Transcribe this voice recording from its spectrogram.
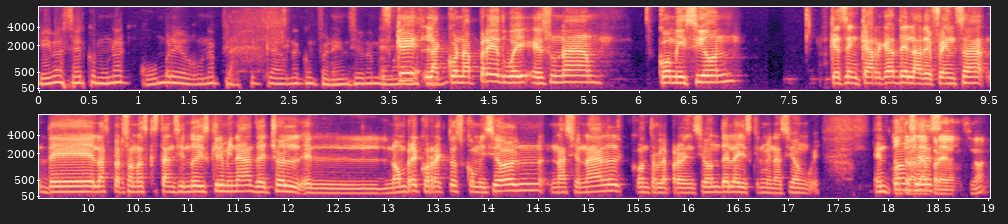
Que iba a ser como una cumbre o una plática, una conferencia, una Es que así, la. CONAPRED, güey, es una comisión que se encarga de la defensa de las personas que están siendo discriminadas. De hecho, el, el nombre correcto es Comisión Nacional contra la Prevención de la Discriminación, güey. ¿Contra la Entonces, prevención?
